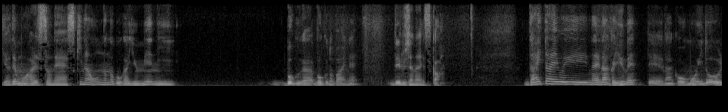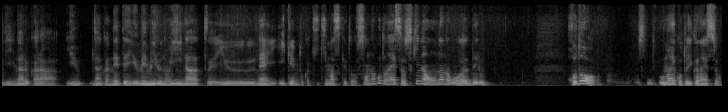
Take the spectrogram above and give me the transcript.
いやでもあれですよね。好きな女の子が夢に僕が僕の場合ね出るじゃないですか。大体ねなんか夢ってなんか思い通りになるからゆなんか寝て夢見るのいいなっていうね意見とか聞きますけどそんなことないですよ。好きな女の子が出るほどうまいこといかないですよ。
